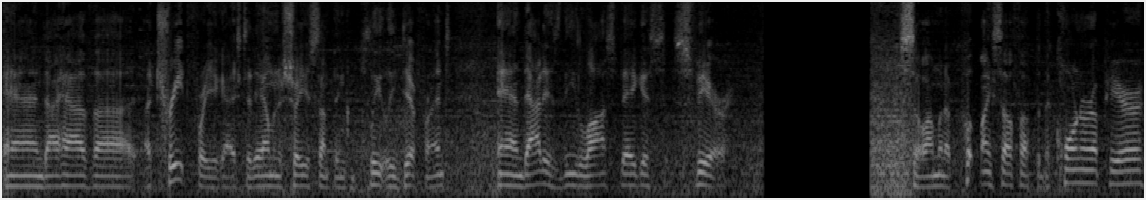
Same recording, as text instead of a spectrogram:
And I have uh, a treat for you guys today. I'm going to show you something completely different, and that is the Las Vegas Sphere. So I'm going to put myself up in the corner up here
